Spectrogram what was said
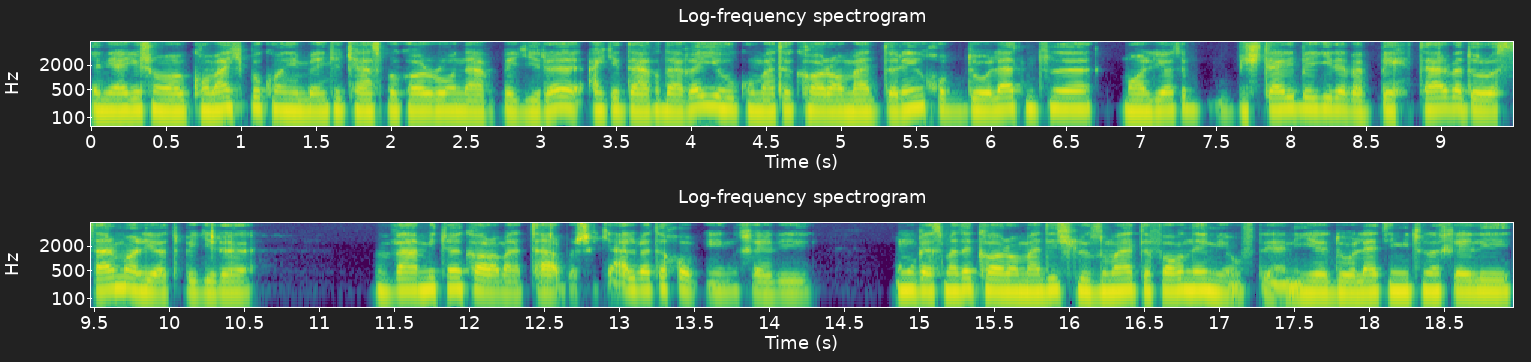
یعنی اگه شما کمک بکنین به اینکه کسب و کار رونق بگیره اگه دغدغه یه حکومت کارآمد دارین خب دولت می‌تونه مالیات بیشتری بگیره و بهتر و درستتر مالیات بگیره و می‌تونه کارآمدتر باشه. که البته خب این خیلی اون قسمت کارآمدیش لزوما اتفاق نمیفته یعنی یه دولتی می‌تونه خیلی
